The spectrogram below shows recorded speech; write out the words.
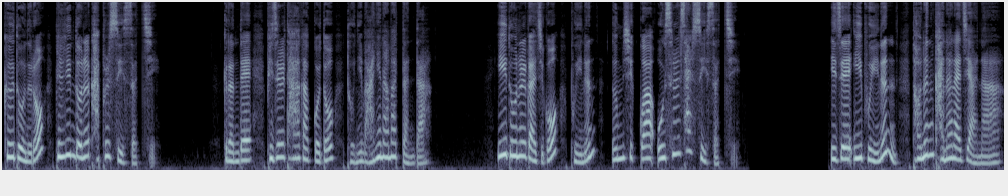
그 돈으로 빌린 돈을 갚을 수 있었지. 그런데 빚을 다 갚고도 돈이 많이 남았단다. 이 돈을 가지고 부인은 음식과 옷을 살 수 있었지. 이제 이 부인은 더는 가난하지 않아.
